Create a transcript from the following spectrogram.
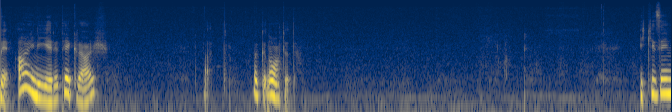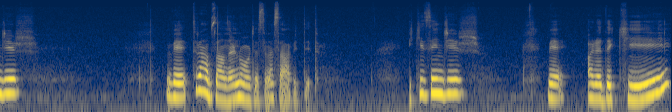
ve aynı yere tekrar battım. Bakın ortada. İki zincir ve trabzanların ortasına sabitledim. İki zincir ve aradaki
